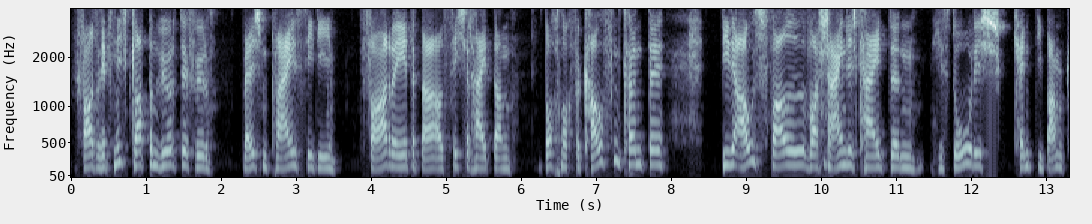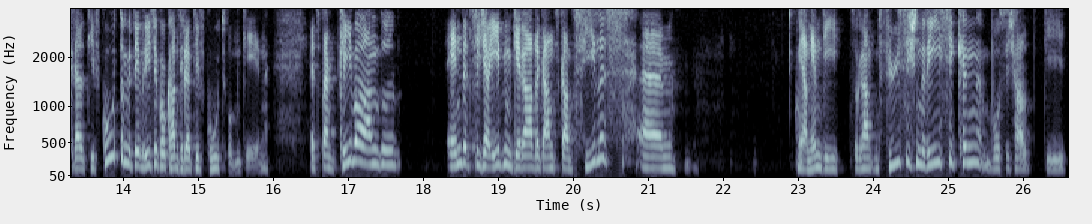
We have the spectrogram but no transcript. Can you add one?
falls es jetzt nicht klappen würde, für welchen Preis sie die Fahrräder da als Sicherheit dann doch noch verkaufen könnte. Diese Ausfallwahrscheinlichkeiten historisch kennt die Bank relativ gut und mit dem Risiko kann sie relativ gut umgehen. Jetzt beim Klimawandel ändert sich ja eben gerade ganz, ganz vieles. Ähm, wir haben eben die sogenannten physischen Risiken, wo sich halt die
